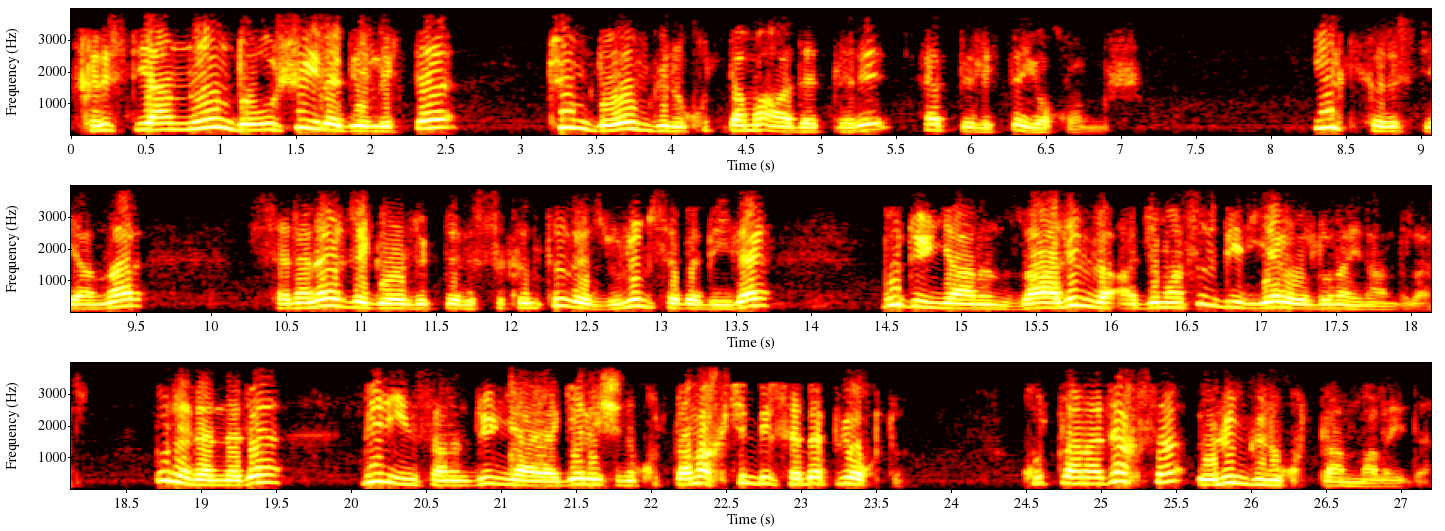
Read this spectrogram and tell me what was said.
Hristiyanlığın doğuşu ile birlikte tüm doğum günü kutlama adetleri hep birlikte yok olmuş. İlk Hristiyanlar senelerce gördükleri sıkıntı ve zulüm sebebiyle bu dünyanın zalim ve acımasız bir yer olduğuna inandılar. Bu nedenle de bir insanın dünyaya gelişini kutlamak için bir sebep yoktu. Kutlanacaksa ölüm günü kutlanmalıydı.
